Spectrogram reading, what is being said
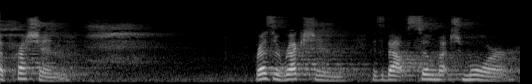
oppression. Resurrection is about so much more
